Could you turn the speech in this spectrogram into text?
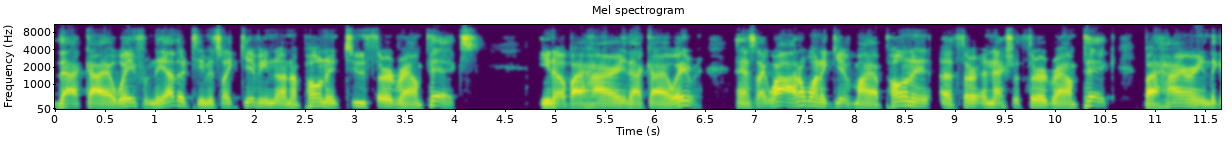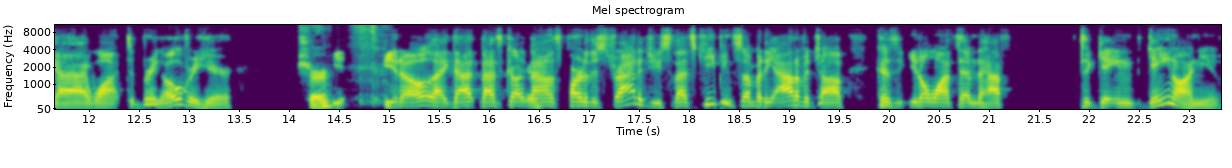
that guy away from the other team, it's like giving an opponent two third round picks, you know, by hiring that guy away. And it's like, wow, I don't want to give my opponent a third, an extra third round pick by hiring the guy I want to bring over here. Sure. You, you, know, like that that's sure. now it's part of the strategy. So that's keeping somebody out of a job because you don't want them to have to gain gain on you.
